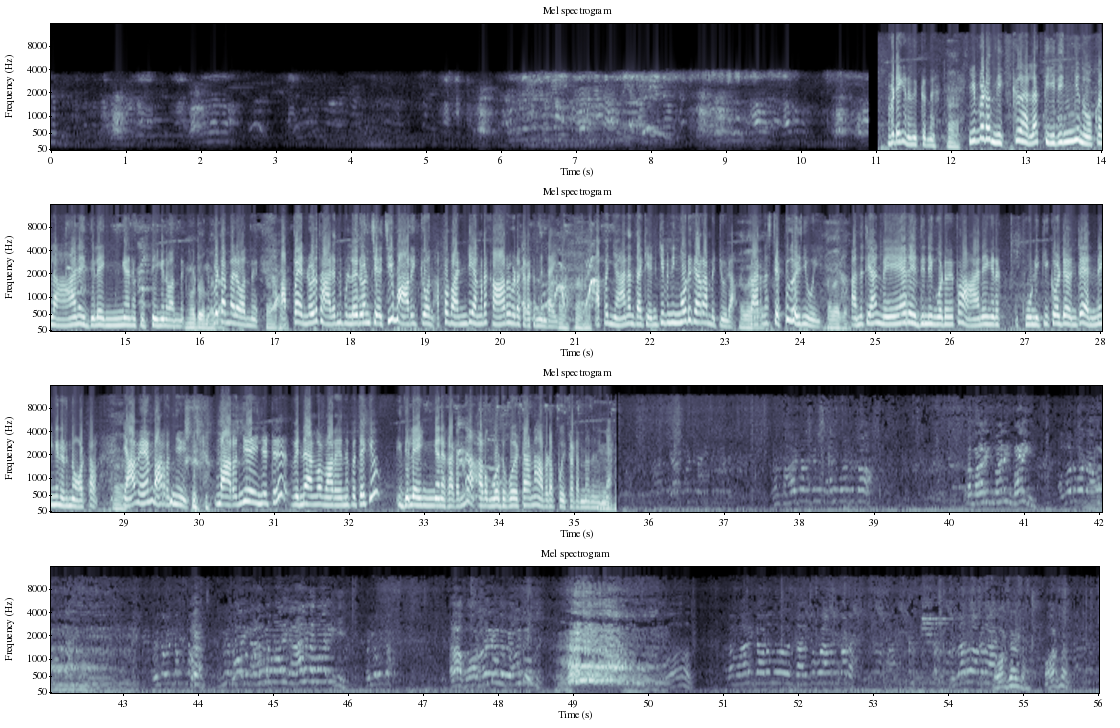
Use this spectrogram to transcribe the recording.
Gracias. ഇവിടെ ഇങ്ങനെ നിൽക്കുന്നത് ഇവിടെ നിൽക്കുകയല്ല തിരിഞ്ഞു നോക്കല ആന ഇതിലെങ്ങനെ കുട്ടി ഇങ്ങനെ വന്ന്. ഇവിടെ വരെ വന്ന്. അപ്പൊ എന്നോട് താഴെ പിള്ളേർ വന്ന് ചേച്ചി മാറിക്കോന്ന്. അപ്പൊ വണ്ടി ഞങ്ങളുടെ കാർ ഇവിടെ കിടക്കുന്നുണ്ടായി. അപ്പൊ ഞാൻ എന്താക്കി എനിക്ക് പിന്നെ ഇങ്ങോട്ട് കയറാൻ പറ്റൂല. കാരണം സ്റ്റെപ്പ് കഴിഞ്ഞു പോയി. എന്നിട്ട് ഞാൻ നേരെ ഇതിന്റെ ഇങ്ങോട്ട് പോയപ്പോ ആന ഇങ്ങനെ കുണിക്കൊണ്ട് എന്റെ എന്നെ ഇങ്ങനെ ഒരു നോട്ടം. ഞാൻ വേം മറിഞ്ഞ് മറിഞ്ഞു കഴിഞ്ഞിട്ട് പിന്നെ അങ്ങോട്ട് മറിയുന്നപ്പോഴത്തേക്കും ഇതിലെ ഇങ്ങനെ കടന്ന് അങ്ങോട്ട് പോയിട്ടാണ് അവിടെ പോയി കിടന്നത് പിന്നെ.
